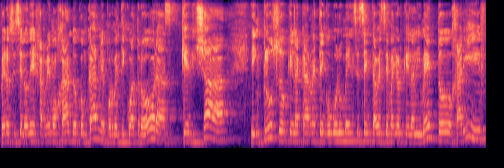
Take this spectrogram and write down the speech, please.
Pero si se lo deja remojando con carne por 24 horas, que ya, incluso que la carne tenga un volumen 60 veces mayor que el alimento, harif,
